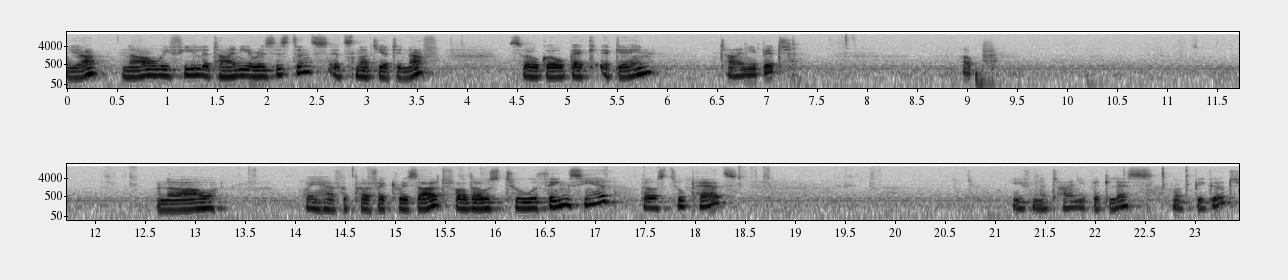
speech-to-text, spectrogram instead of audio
Yeah, now we feel a tiny resistance, it's not yet enough. So go back again, tiny bit, up. Now we have a perfect result for those two things here, those two pads. Even a tiny bit less would be good.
